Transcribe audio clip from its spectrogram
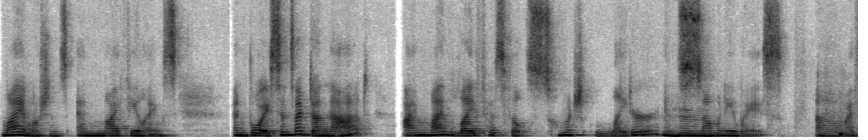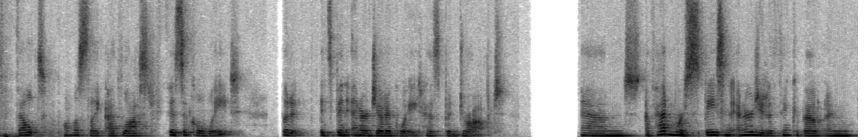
my emotions and my feelings And boy, since I've done that, I my life has felt so much lighter in mm-hmm. so many ways. Um, I felt almost like I've lost physical weight, but it, it's been energetic weight has been dropped, and I've had more space and energy to think about and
